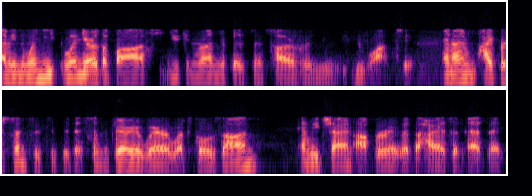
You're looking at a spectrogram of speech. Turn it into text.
I mean, when you when you're the boss, you can run your business however you you want to. And I'm hypersensitive to this. I'm very aware of what goes on, and we try and operate with the highest of ethics.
